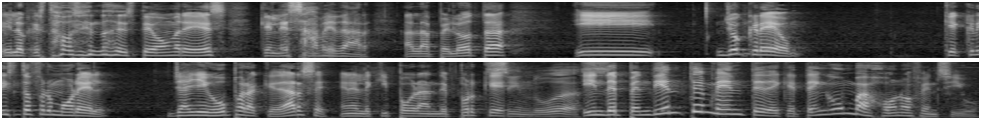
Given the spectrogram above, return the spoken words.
y lo que estamos viendo de este hombre es que le sabe dar a la pelota. Y yo creo que Christopher Morel ya llegó para quedarse en el equipo grande. Porque Sin dudas. independientemente de que tenga un bajón ofensivo,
